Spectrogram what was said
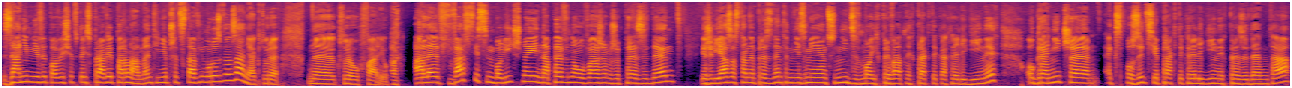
zanim nie wypowie się w tej sprawie parlament i nie przedstawi mu rozwiązania, które, e, które uchwalił. Ale w warstwie symbolicznej na pewno uważam, że prezydent, jeżeli ja zostanę prezydentem, nie zmieniając nic w moich prywatnych praktykach religijnych, ograniczę ekspozycję praktyk religijnych prezydenta.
